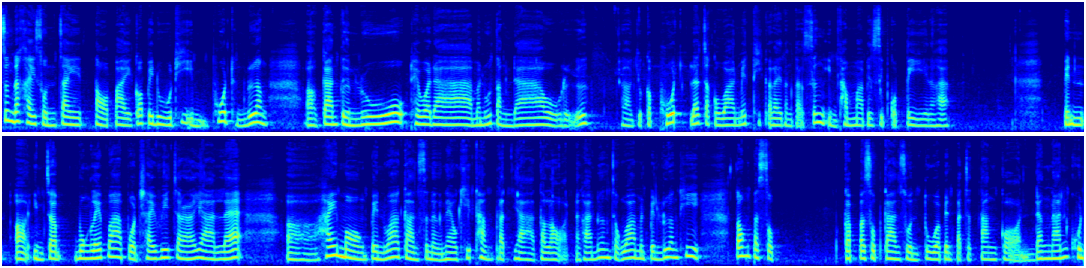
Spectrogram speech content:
ซึ่งถ้าใครสนใจต่อไปก็ไปดูที่อิ่มพูดถึงเรื่องอการตื่นรู้เทวดา มนุษย์ต่างดาว หรือเออเกี่ยวกับพุทธและจักรวาลเมทิกอะไรต่างๆ ซึ่งอิ่มทำมาเป็น 10 กว่าปีนะคะเป็นออิ่มจะวงเล็บว่าโปรดใช้วิจารณญาณและให้มองเป็นว่าการเสนอแนวคิดทางปรัชญาตลอดนะคะ เนื่องจากว่ามันเป็นเรื่องที่ต้องประสบ กับประสบการณ์ส่วนตัวเป็นปัจจตังก่อน ดังนั้นคุณ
